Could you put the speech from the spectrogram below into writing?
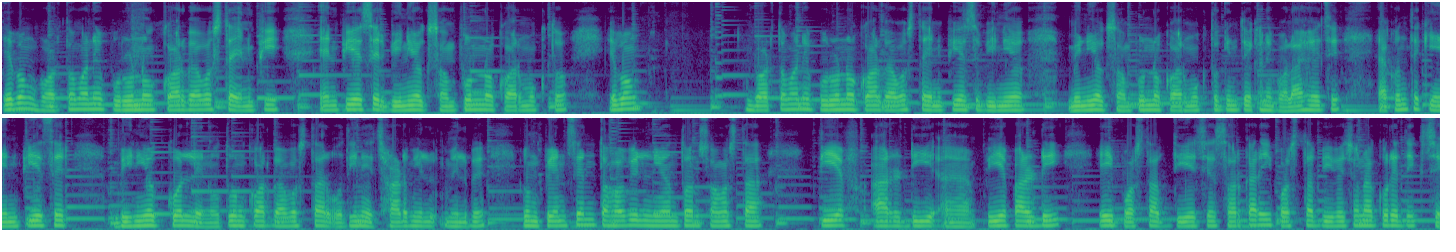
এবং বর্তমানে পুরনো কর ব্যবস্থা এনপি এনপিএসের বিনিয়োগ সম্পূর্ণ করমুক্ত এবং বর্তমানে পুরনো কর ব্যবস্থা এনপিএস বিনিয়োগ বিনিয়োগ সম্পূর্ণ করমুক্ত কিন্তু এখানে বলা হয়েছে, এখন থেকে এনপিএসের বিনিয়োগ করলে নতুন কর ব্যবস্থার অধীনে ছাড় মিল, মিলবে এবং পেনশন তহবিল নিয়ন্ত্রণ সংস্থা, পিএফআরডি পিএফআরডি এই প্রস্তাব দিয়েছে। সরকার এই প্রস্তাব বিবেচনা করে দেখছে,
